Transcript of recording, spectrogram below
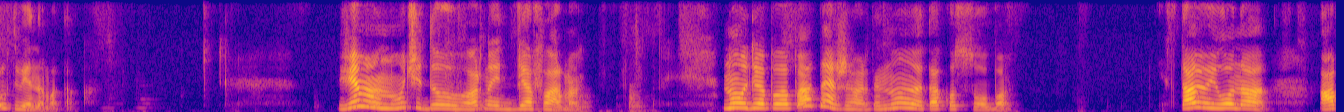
Фрукт Венома, так. Веном ночі до гарний для фарма. Ну, для ПВП теж гарний, ну так особо. Ставлю його на А.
